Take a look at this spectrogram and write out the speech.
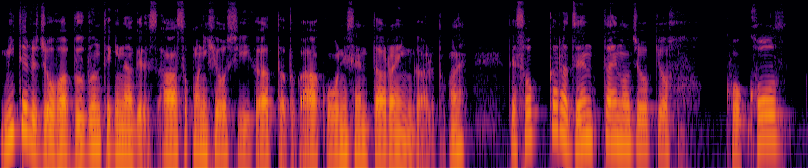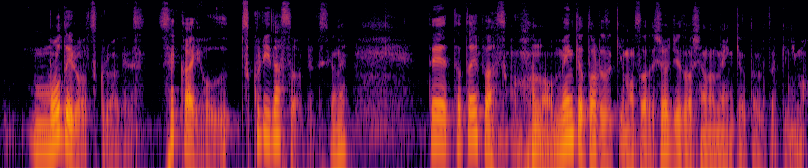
見てる情報は部分的なわけです。ああそこに標識があったとかああここにセンターラインがあるとかね。でそこから全体の状況こうこうモデルを作るわけです。世界を作り出すわけですよね。で例えばこの免許取る時もそうでしょ？自動車の免許取る時にも、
